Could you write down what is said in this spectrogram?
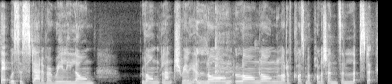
that was the start of a really long long lunch, really. A long, long, long lot of cosmopolitans and lipstick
